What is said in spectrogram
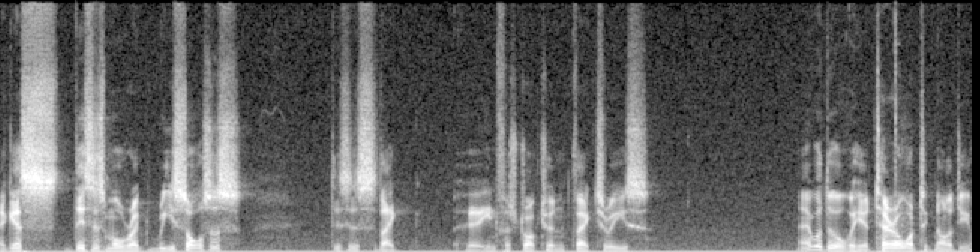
I guess this is more like resources. This is like uh, infrastructure and factories. I will do over here Terawatt technology.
